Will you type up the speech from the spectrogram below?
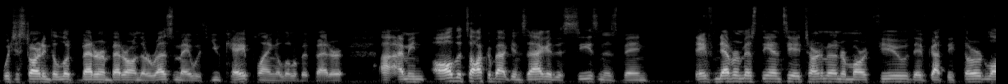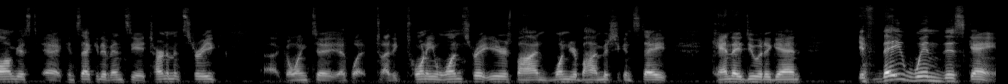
which is starting to look better and better on their resume with UK playing a little bit better. Uh, I mean, all the talk about Gonzaga this season has been they've never missed the NCAA tournament under Mark Few. They've got the third longest uh, consecutive NCAA tournament streak, uh, going to uh, what I think 21 straight years behind, one year behind Michigan State. Can they do it again? If they win this game,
